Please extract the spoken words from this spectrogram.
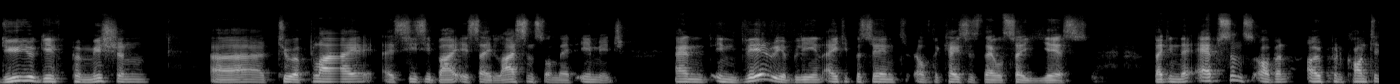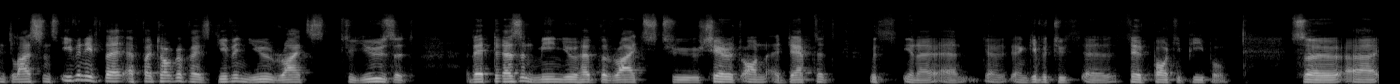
Do you give permission uh, to apply a CC BY SA license on that image? And invariably, in 80% of the cases, they will say yes. But in the absence of an open content license, even if the, a photographer has given you rights to use it, that doesn't mean you have the rights to share it on, adapt it with, you know, and, and give it to uh, third party people. So, uh,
